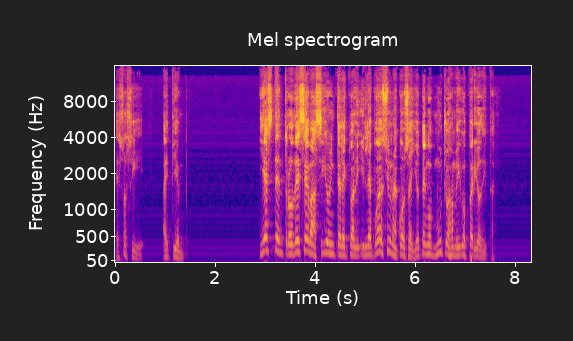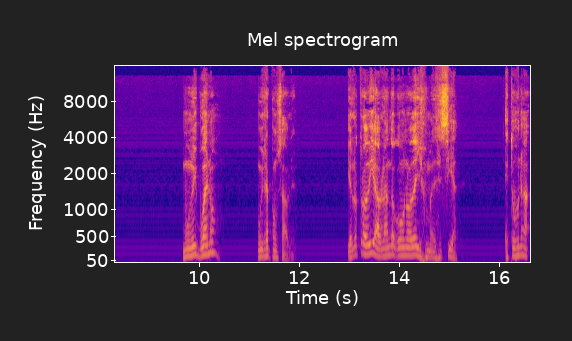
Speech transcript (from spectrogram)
Eso sí, hay tiempo. Y es dentro de ese vacío intelectual. Y le puedo decir una cosa, yo tengo muchos amigos periodistas. Muy buenos, muy responsables. Y el otro día, hablando con uno de ellos, me decía, esto es una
